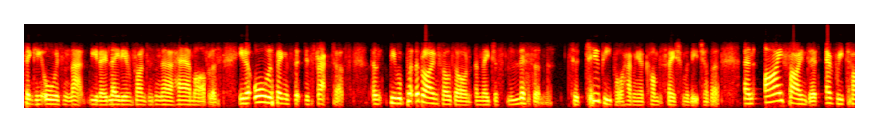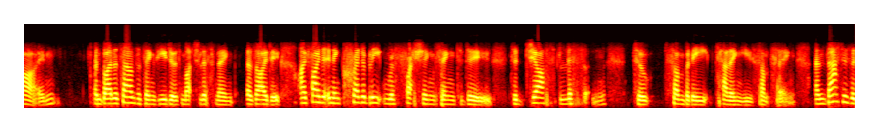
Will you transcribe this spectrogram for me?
thinking, oh, isn't that, you know, lady in front, isn't her hair marvelous? You know, all the things that distract us. And people put the blindfolds on and they just listen to two people having a conversation with each other. And I find it every time and by the sounds of things, you do as much listening as I do. I find it an incredibly refreshing thing to do to just listen to somebody telling you something. And that is a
